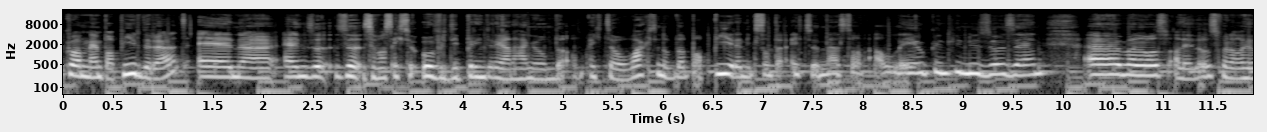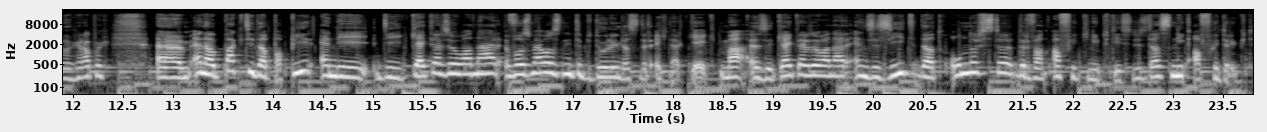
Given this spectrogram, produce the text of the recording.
kwam mijn papier eruit en, uh, en ze, ze, ze was echt zo over die printer gaan hangen om, om echt te wachten op dat papier. En ik stond daar echt zo naast van, allee, hoe kun je nu zo zijn? Uh, maar dat was, dat was vooral heel grappig. Um, en dan pakt hij dat papier en die, die kijkt daar zo wat naar. Volgens mij was het niet de bedoeling dat ze er echt naar keek. Maar ze kijkt daar zo wat naar en ze ziet dat het onderste ervan afgeknipt is. Dus dat is niet afgedrukt.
